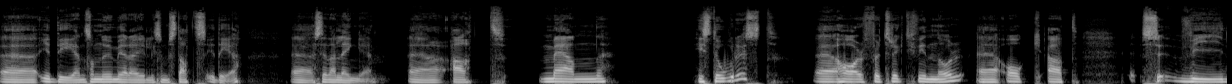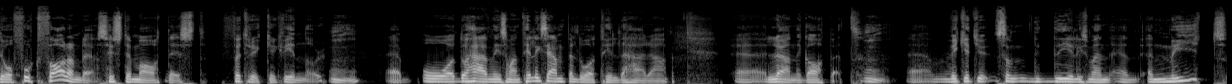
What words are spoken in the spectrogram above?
eh, idén som numera är liksom statsidé eh, sedan länge. Eh, att män historiskt eh, har förtryckt kvinnor eh, och att vi då fortfarande systematiskt förtrycker kvinnor. Mm. Eh, och då hänvisar man till exempel då till det här eh, lönegapet. Mm. Eh, vilket ju, som, det är liksom en, en, en myt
